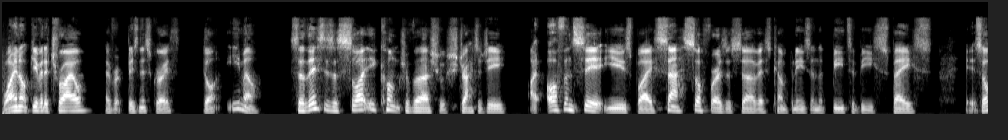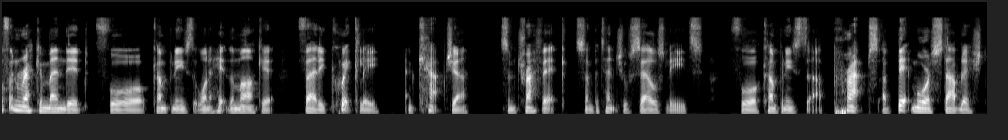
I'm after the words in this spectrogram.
Why not give it a trial over at businessgrowth.email? So, this is a slightly controversial strategy I often see it used by SaaS software as a service companies in the B2B space. It's often recommended for companies that want to hit the market fairly quickly and capture some traffic, some potential sales leads for companies that are perhaps a bit more established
